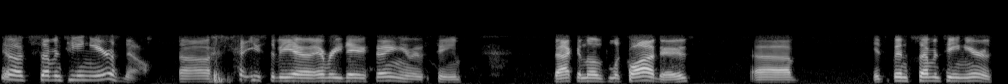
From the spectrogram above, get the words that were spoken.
you know it's 17 years now. Uh, it used to be a everyday thing in this team back in those Lacroix days. Uh, it's been 17 years,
